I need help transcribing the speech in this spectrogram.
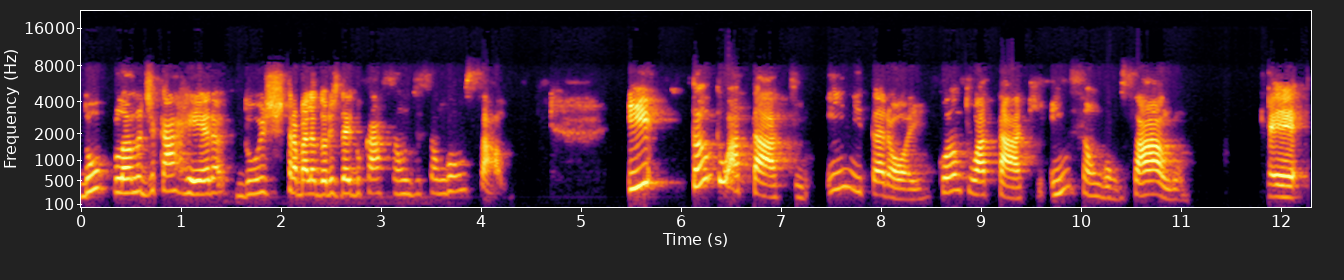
do plano de carreira dos trabalhadores da educação de São Gonçalo. E tanto o ataque em Niterói quanto o ataque em São Gonçalo é,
